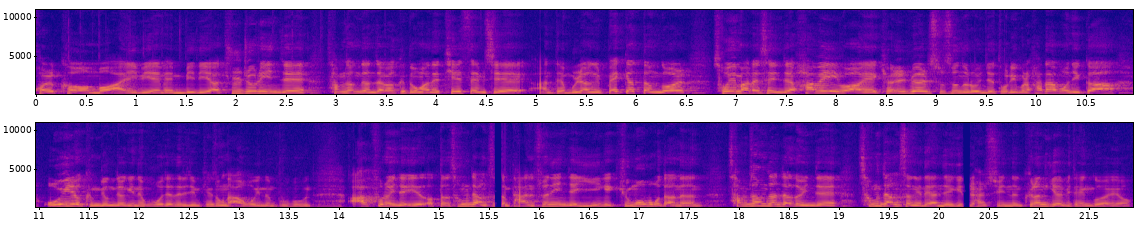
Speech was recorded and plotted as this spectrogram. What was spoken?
퀄컴, 뭐 IBM, 엔비디아 줄줄이 이제 삼성전자가 그동안에 TSMC한테 물량을 뺏겼던 걸 소위 말해서 이제 하웨이와의 결별 수순으로 이제 돌입을 하다 보니까 오히려 긍정적인 호재들이 지금 계속 나오고 있는 부분. 앞으로 이제 이 어떤 성장성, 단순히 이제 이익의 규모보다는 삼성전자도 이제 성장성에 대한 얘기를 할 수 있는 그런 기업이 된 거예요.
